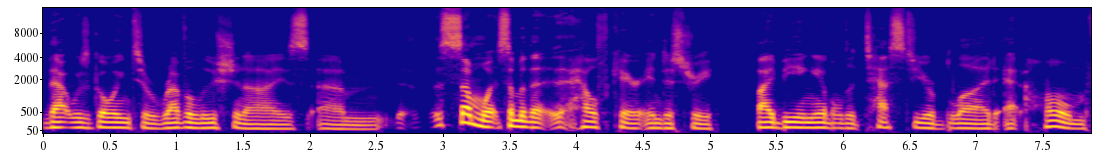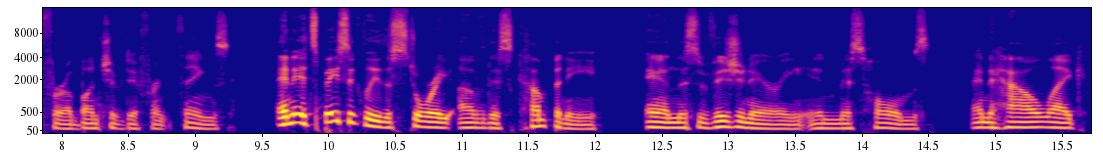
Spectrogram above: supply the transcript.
that was going to revolutionize um, somewhat some of the healthcare industry by being able to test your blood at home for a bunch of different things. And it's basically the story of this company and this visionary in Miss Holmes and how like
